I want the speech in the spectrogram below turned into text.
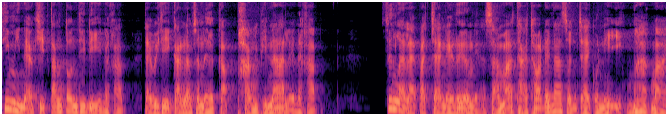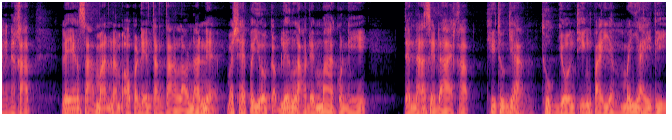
ที่มีแนวคิดตั้งต้นที่ดีนะครับ แต่วิธีการนำเสนอกับพังพินาศเลยนะครับ ซึ่งหลาย ๆ ปัจจัยในเรื่องเนี่ยสามารถถ่ายทอดได้น่าสนใจกว่านี้อีกมากมายนะครับ และยังสามารถนำเอาประเด็นต่าง ๆ เหล่านั้นเนี่ยมาใช้ประโยชน์กับเรื่องราวได้มากกว่านี้ แต่น่าเสียดายครับที่ทุกอย่างถูกโยนทิ้งไปอย่างไม่ใยดี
